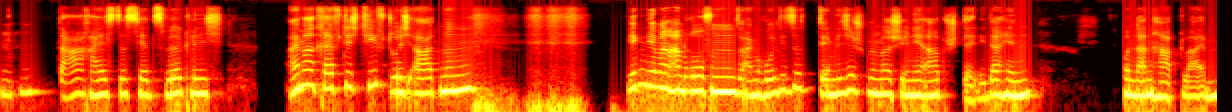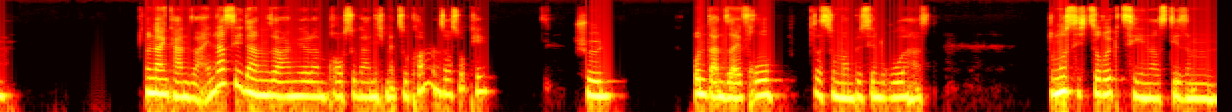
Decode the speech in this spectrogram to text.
Mhm. Da heißt es jetzt wirklich, einmal kräftig tief durchatmen, irgendjemand anrufen, sagen, hol diese dämliche Spülmaschine ab, stell die dahin und dann hart bleiben. Und dann kann sein, dass sie dann sagen, ja, dann brauchst du gar nicht mehr zu kommen und sagst, okay, schön. Und dann sei froh, dass du mal ein bisschen Ruhe hast. Du musst dich zurückziehen aus diesem,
